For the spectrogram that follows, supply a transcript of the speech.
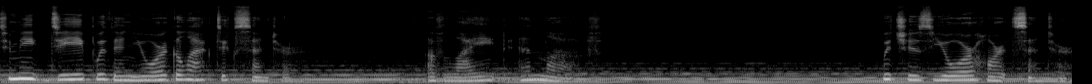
to meet deep within your galactic center of light and love which is your heart center.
